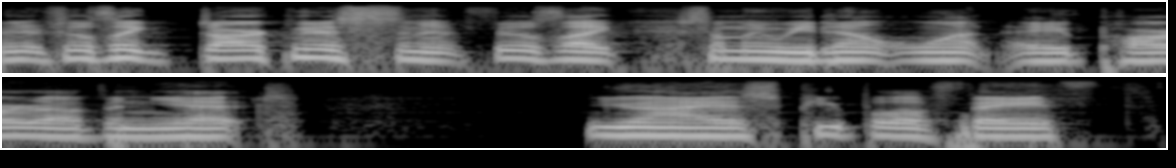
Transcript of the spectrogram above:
And it feels like darkness and it feels like something we don't want a part of, and yet you and I, as people of faith,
